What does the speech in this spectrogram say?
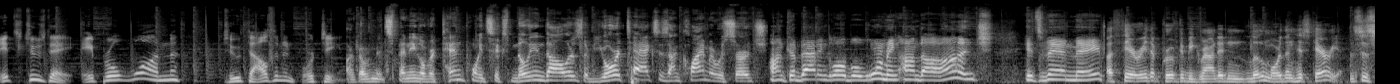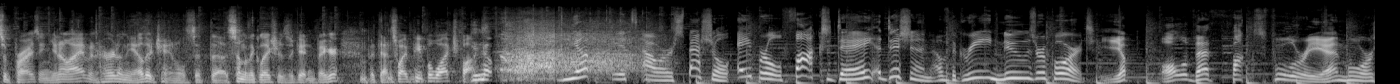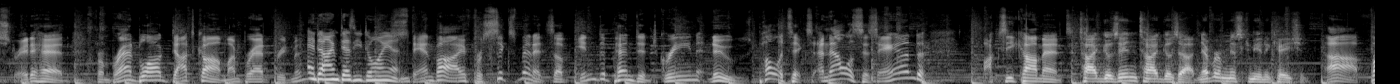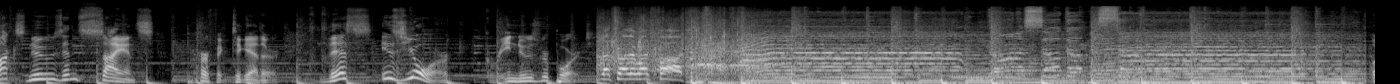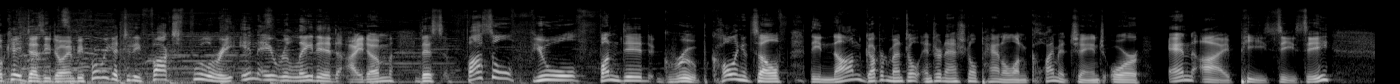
It's Tuesday, April 1, 2014. Our government's spending over $10.6 million of your taxes on climate research. On combating global warming on the hunch it's man made. A theory that proved to be grounded in little more than hysteria. This is surprising. You know, I haven't heard on the other channels that uh, some of the glaciers are getting bigger, but that's why people watch Fox. You know- yep, it's our special April Fox Day edition of the Green News Report. Yep, all of that fox foolery and more straight ahead. From BradBlog.com, I'm Brad Friedman. And I'm Desi Doyen. Stand by for six minutes of independent green news, politics, analysis, and Foxy comment. Tide goes in, tide goes out. Never miscommunication. Ah, Fox News and science. Perfect together. This is your Green News Report. That's why they watch Fox. Okay, Desi Doyen, before we get to the Fox foolery, in a related item, this fossil fuel funded group calling itself the Non Governmental International Panel on Climate Change, or NIPCC,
